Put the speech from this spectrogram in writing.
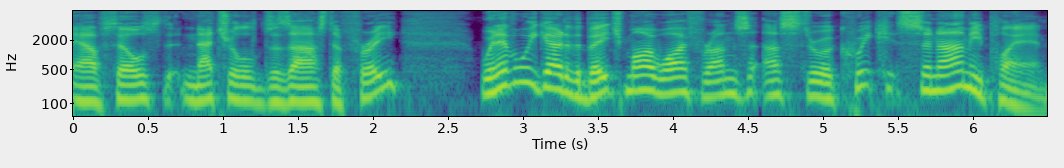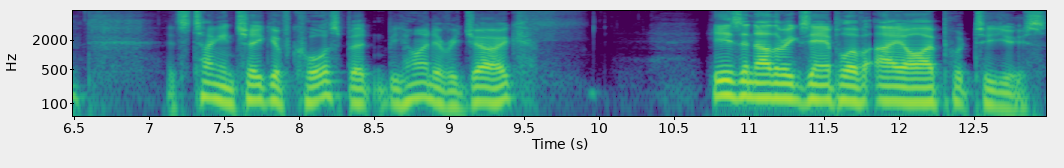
ourselves natural disaster free. Whenever we go to the beach, my wife runs us through a quick tsunami plan. It's tongue in cheek, of course, but behind every joke. Here's another example of AI put to use.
